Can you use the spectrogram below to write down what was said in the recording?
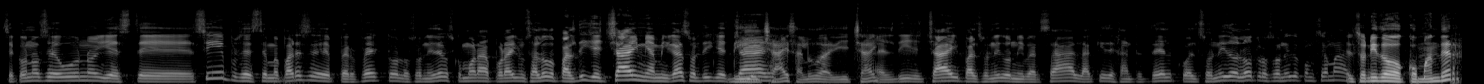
se conoce uno y este, sí, pues este, me parece perfecto, los sonideros, como ahora por ahí, un saludo para el DJ Chai, mi amigazo, el DJ Chai. DJ Chai, saluda a DJ Chai. El DJ Chai, para el sonido universal, aquí de Jantetelco, el sonido, el otro sonido, ¿cómo se llama? El sonido Commander.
